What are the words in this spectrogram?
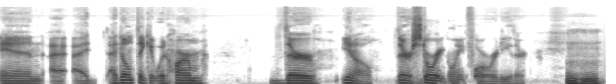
and I I, I don't think it would harm their you know their story going forward either. Mm-hmm.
